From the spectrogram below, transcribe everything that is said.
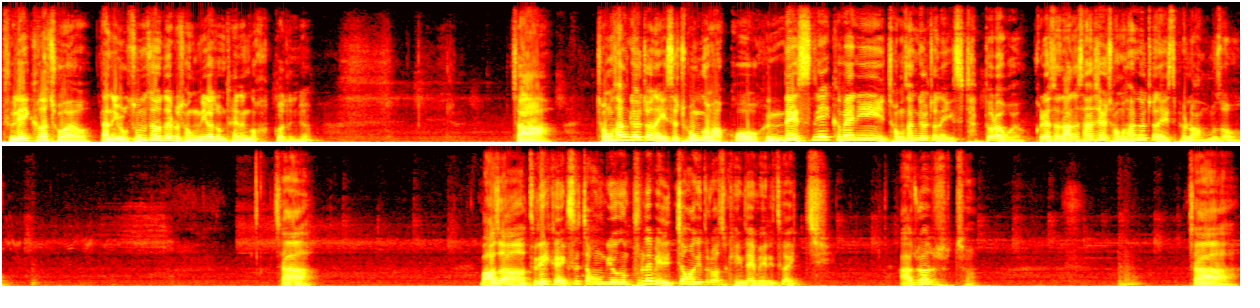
드레이크가 좋아요. 나는 요 순서대로 정리가 좀 되는 것 같거든요. 자 정상결전 에이스 좋은 거 맞고 근데 스네이크맨이 정상결전 에이스 잡더라고요. 그래서 나는 사실 정상결전 에이스 별로 안 무서워. 자 맞아. 드레이크 X자 공격은 플랩에 일정하게 들어와서 굉장히 메리트가 있지. 아주 아주 좋죠. 자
